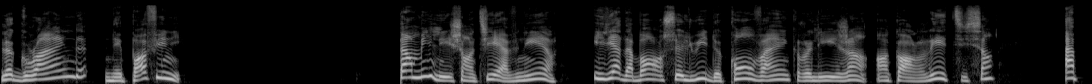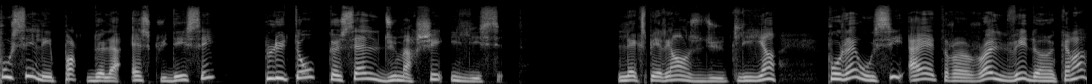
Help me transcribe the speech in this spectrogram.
Le grind n'est pas fini. Parmi les chantiers à venir, il y a d'abord celui de convaincre les gens encore réticents à pousser les portes de la SQDC plutôt que celles du marché illicite. L'expérience du client pourrait aussi être relevé d'un cran,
